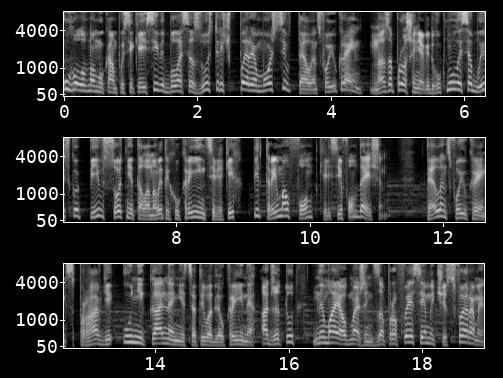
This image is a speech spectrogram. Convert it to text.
У головному кампусі KC відбулася зустріч переможців Talents for Ukraine. На запрошення відгукнулися близько півсотні талановитих українців, яких підтримав фонд KC Foundation. Talents for Ukraine справді унікальна ініціатива для України, адже тут немає обмежень за професіями чи сферами.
